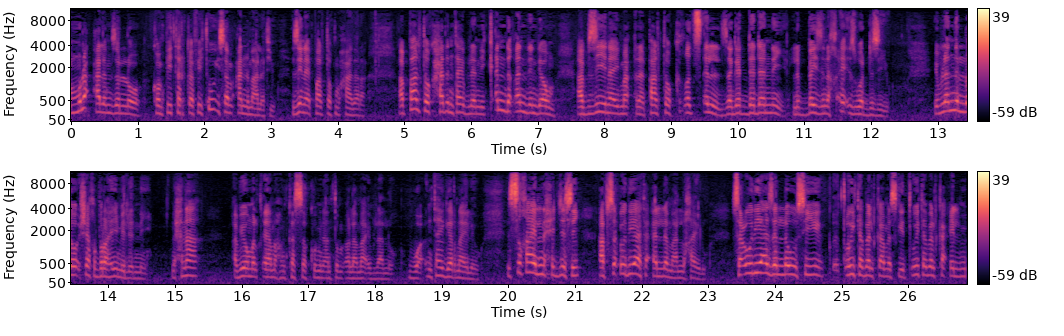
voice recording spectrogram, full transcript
ኣብ ሙሉእ ዓለም ዘሎ ኮምፒተር ከፊቱ ይሰምዓኒ ማለት እዩ እዚ ናይ ፓልቶክ መሓደራ ኣብ ፓልቶክ ሓደ እንታይ ይብለኒ ቀንዲ ቀንዲ እንዲያውም ኣብዚ ናይ ፓልቶክ ክቕፅል ዘገደደኒ ልበይ ዝነክአ ዝወዲ እዚ እዩ ይብለኒ ኣሎ ሸክ እብራሂም ኢልኒ ንሕና ኣብ ዮም ኣልቅያማ ክንከሰኩም ኢና ንቱም ዑለማ ይብላ ኣሎ ዋ እንታይ ገርና ኢለዩ እስኻ ኢልኒ ሕጂ ሲ ኣብ ሰዑድያ ተዐለም ኣለኻ ኢሉ ሰዑድያ ዘለዉ ሲ ጥውይ ተበልካ መስጊድ ጥውይ ተበልካ ዕልሚ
